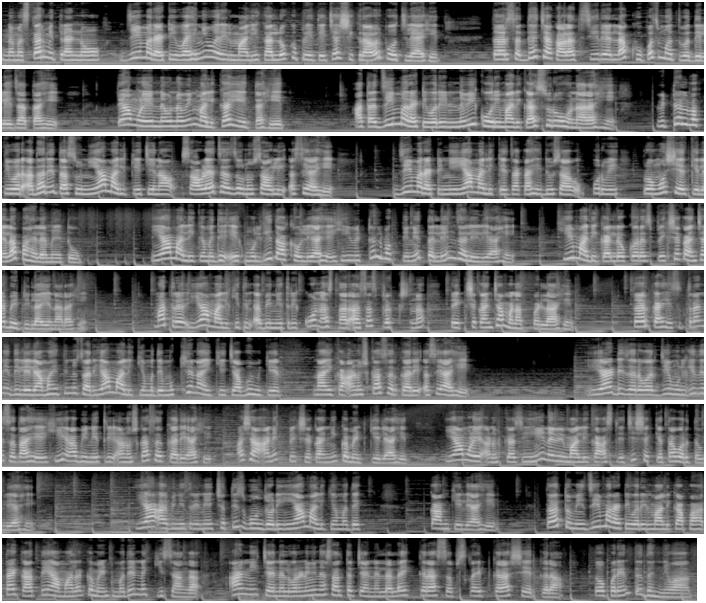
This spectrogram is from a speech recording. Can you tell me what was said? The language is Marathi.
नमस्कार मित्रांनो जी मराठी वाहिनीवरील मालिका लोकप्रियतेच्या शिखरावर पोहोचल्या आहेत. तर सध्याच्या काळात सिरियलला खूपच महत्त्व दिले जात आहे. त्यामुळे नवनवीन मालिका येत आहेत. आता जी मराठीवरील नवी कोरी मालिका सुरू होणार आहे. विठ्ठल भक्तीवर आधारित असून या मालिकेचे नाव सावळ्याचा जणू सावली असे आहे. जी मराठीने या मालिकेचा काही दिवसापूर्वी प्रोमो शेअर केलेला पाहायला मिळतो. या मालिकेमध्ये एक मुलगी दाखवली आहे. ही विठ्ठल भक्तीने तल्लीन झालेली आहे. ही मालिका लवकरच प्रेक्षकांच्या भेटीला येणार आहे. मात्र या मालिकेतील अभिनेत्री कोण असणार असाच प्रश्न प्रेक्षकांच्या मनात पडला आहे. तर काही सूत्रांनी दिलेल्या माहितीनुसार या मालिकेमध्ये मुख्य नायिकेच्या भूमिकेत नायिका अनुष्का सरकारे असे आहे. या डिझरवर जी मुलगी दिसत आहे ही अभिनेत्री अनुष्का सरकारे आहे. अशा अनेक प्रेक्षकांनी कमेंट केल्या आहेत. यामुळे अनुष्काची ही नवी मालिका असल्याची शक्यता वर्तवली आहे. या अभिनेत्रीने छत्तीस गुणजोडी या मालिकेमध्ये काम केले आहे. तर तुम्ही जी मराठीवरील मालिका पाहताय का ते आम्हाला कमेंटमध्ये नक्की सांगा. आणि चॅनलवर नवीन असाल तर चॅनलला लाईक करा सबस्क्राईब करा शेअर करा. तोपर्यंत धन्यवाद.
